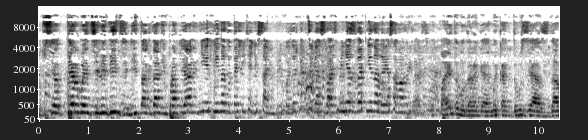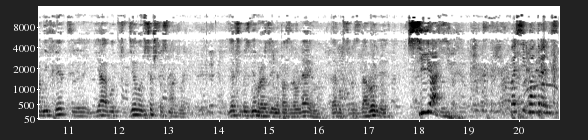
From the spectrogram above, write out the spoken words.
все первое телевидение и так далее, и пропиарить. Их не надо тащить, они сами приходят. Зачем тебя звать? Меня звать не надо, я сама прихожу. Поэтому, дорогая, мы как друзья с давних лет, э, я вот делаю все, что смогу. Я тебя с днем рождения поздравляю. Дай Бог тебе здоровья. Сияй! Спасибо, Андраник.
